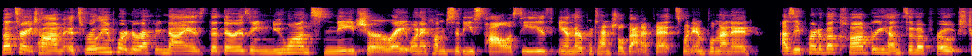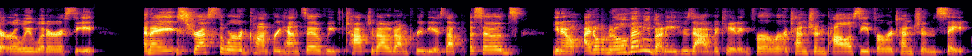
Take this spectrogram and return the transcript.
That's right, Tom. It's really important to recognize that there is a nuanced nature, right, when it comes to these policies and their potential benefits when implemented as a part of a comprehensive approach to early literacy. And I stress the word comprehensive. We've talked about it on previous episodes. You know, I don't know of anybody who's advocating for a retention policy for retention's sake.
